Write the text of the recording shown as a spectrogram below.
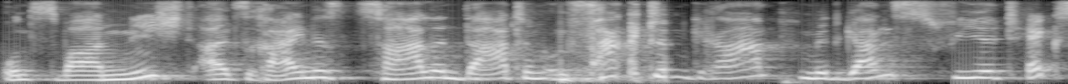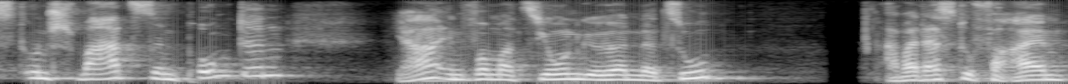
Und zwar nicht als reines Zahlen, Daten und Faktengrab mit ganz viel Text und schwarzen Punkten. Ja, Informationen gehören dazu. Aber dass du vor allem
